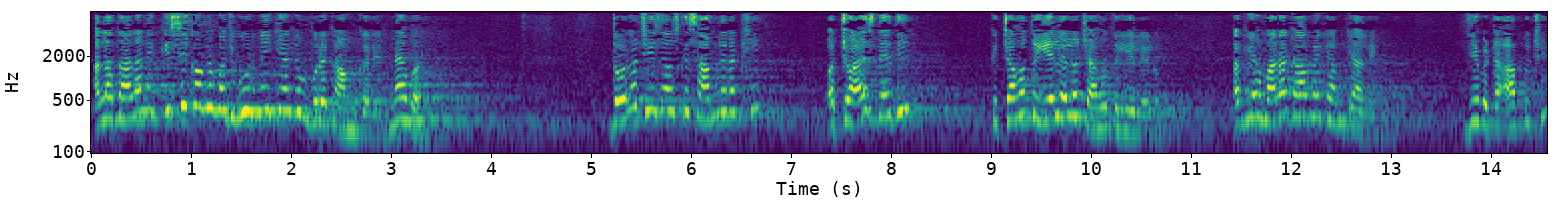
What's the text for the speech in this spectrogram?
اللہ تعالیٰ نے کسی کو بھی مجبور نہیں کیا کہ وہ برے کام کرے نیور دونوں چیزیں اس کے سامنے رکھی اور چوائس دے دی کہ چاہو تو یہ لے لو، چاہو تو یہ لے لو۔ اب یہ ہمارا کام ہے کہ ہم کیا لیں؟ جی بیٹا، آپ پوچھیں۔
